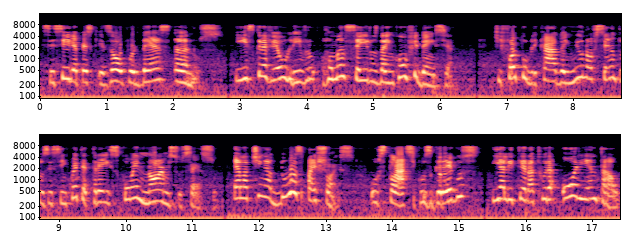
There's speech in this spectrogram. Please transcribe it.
Cecília pesquisou por 10 anos e escreveu o livro Romanceiros da Inconfidência, que foi publicado em 1953 com enorme sucesso. Ela tinha duas paixões: os clássicos gregos e a literatura oriental,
